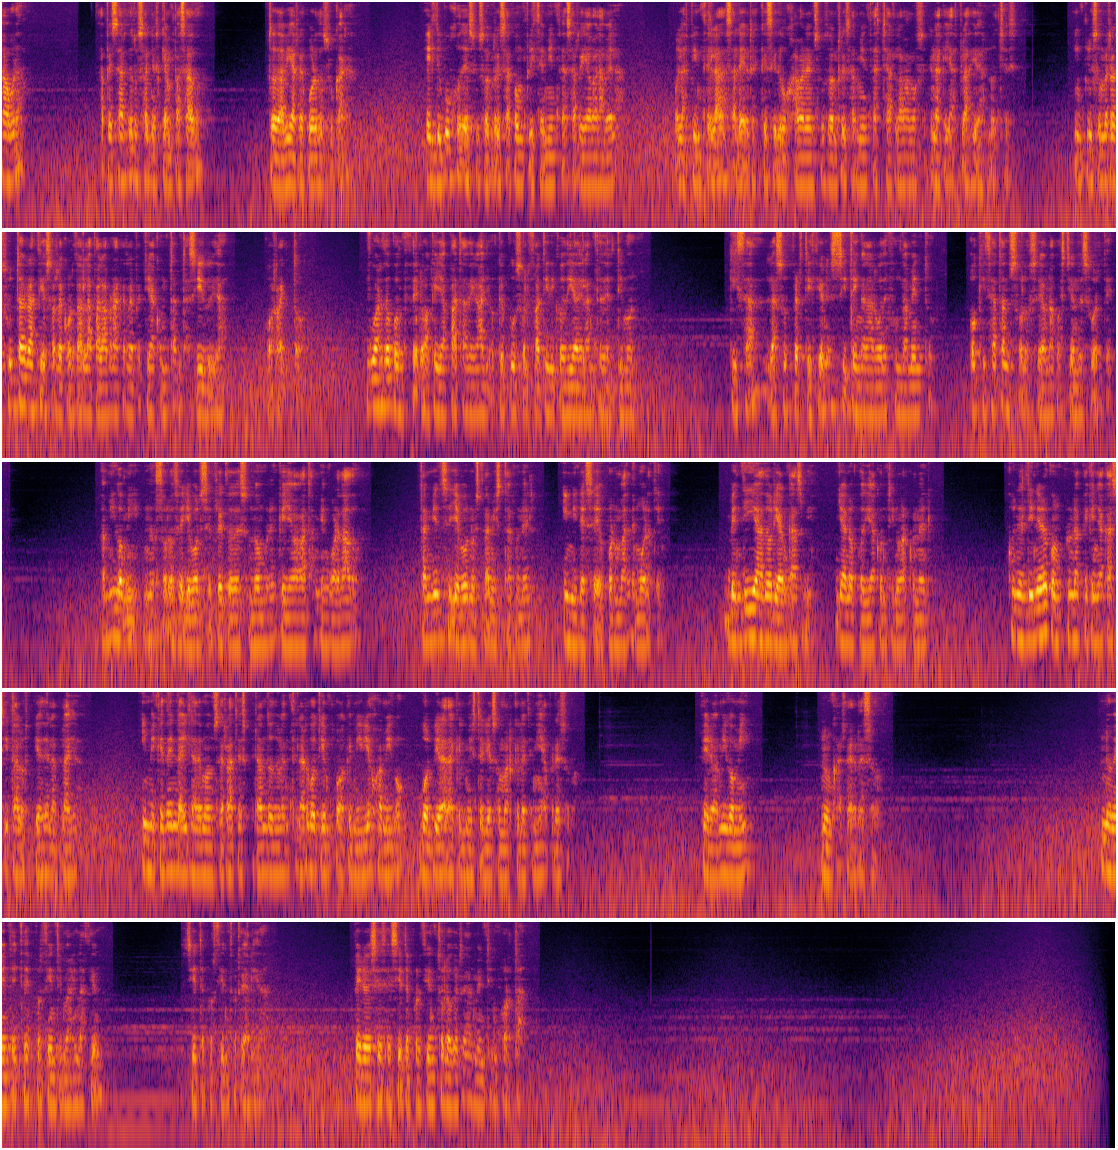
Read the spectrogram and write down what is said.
Ahora, a pesar de los años que han pasado, todavía recuerdo su cara, el dibujo de su sonrisa cómplice mientras arriaba la vela, o las pinceladas alegres que se dibujaban en su sonrisa mientras charlábamos en aquellas plácidas noches. Incluso me resulta gracioso recordar la palabra que repetía con tanta asiduidad. Correcto. Guardo con celo aquella pata de gallo que puso el fatídico día delante del timón. Quizá las supersticiones sí tengan algo de fundamento, o quizá tan solo sea una cuestión de suerte. Amigo mí no solo se llevó el secreto de su nombre que llevaba tan bien guardado, también se llevó nuestra amistad con él y mi deseo por mal de muerte. Vendí a Dorian Gasby, ya no podía continuar con él. Con el dinero compré una pequeña casita a los pies de la playa y me quedé en la isla de Montserrat esperando durante largo tiempo a que mi viejo amigo volviera de aquel misterioso mar que le tenía preso. Pero amigo mí nunca regresó. 93% imaginación, 7% realidad. Pero es ese 7% lo que realmente importa.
